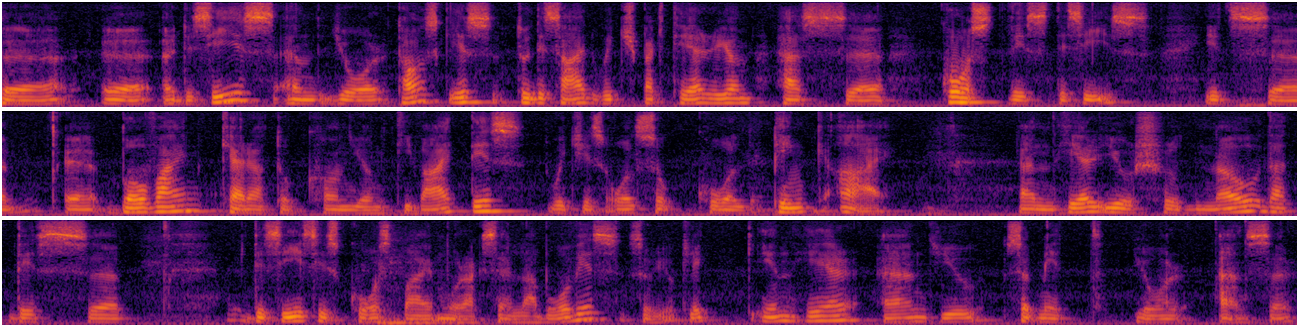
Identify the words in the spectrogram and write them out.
uh, uh, a disease and your task is to decide which bacterium has uh, caused this disease. It's uh, uh, bovine keratoconjunctivitis, which is also called pink eye. And here you should know that this uh, disease is caused by Moraxella bovis. So you click in here and you submit your answer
